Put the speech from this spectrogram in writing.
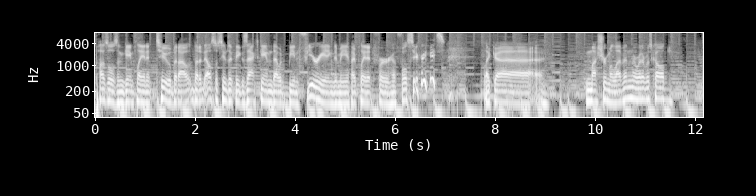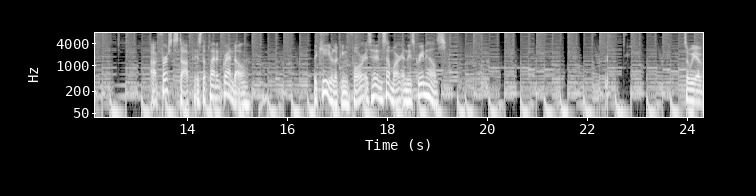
puzzles and gameplay in it too, but I'll, but it also seems like the exact game that would be infuriating to me if I played it for a full series. like, uh... Mushroom 11 or whatever it's called. Our first stop is the planet Grandal. The key you're looking for is hidden somewhere in these green hills. So we have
